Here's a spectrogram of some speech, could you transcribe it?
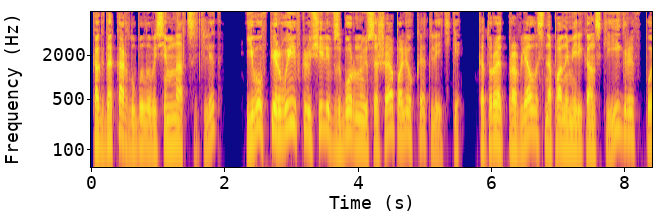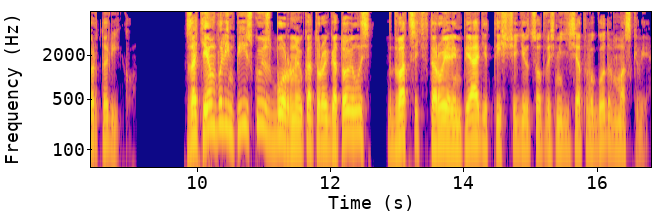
Когда Карлу было 18 лет, его впервые включили в сборную США по легкой атлетике, которая отправлялась на панамериканские игры в Пуэрто-Рико. Затем в олимпийскую сборную, которая готовилась к 22-й Олимпиаде 1980 года в Москве.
